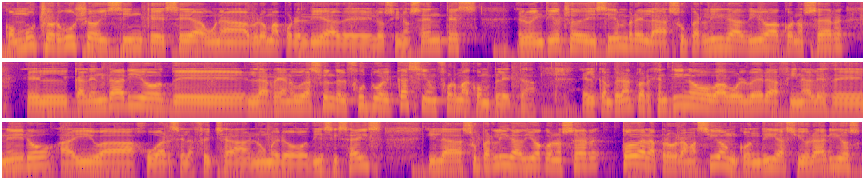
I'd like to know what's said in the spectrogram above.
Con mucho orgullo y sin que sea una broma por el Día de los Inocentes, el 28 de diciembre la Superliga dio a conocer el calendario de la reanudación del fútbol casi en forma completa. El campeonato argentino va a volver a finales de enero, ahí va a jugarse la fecha número 16 y la Superliga dio a conocer toda la programación con días y horarios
